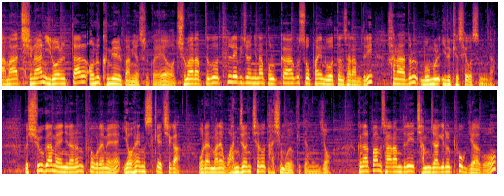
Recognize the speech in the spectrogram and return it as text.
아마 지난 1월달 어느 금요일 밤이었을 거예요. 주말 앞두고 텔레비전이나 볼까 하고 소파에 누웠던 사람들이 하나둘 몸을 일으켜 세웠습니다. 그 슈가맨이라는 프로그램의 여행 스케치가 오랜만에 완전체로 다시 모였기 때문이죠. 그날 밤 사람들이 잠자기를 포기하고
